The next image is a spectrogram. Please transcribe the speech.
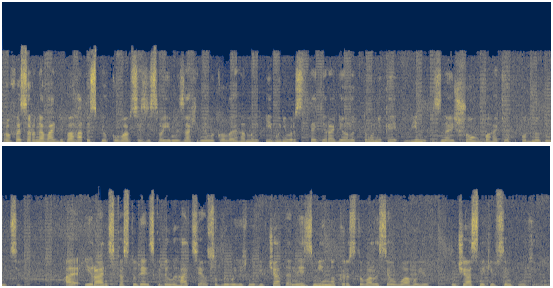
Професор Навайбі багато спілкувався зі своїми західними колегами, і в університеті радіоелектроніки він знайшов багатьох однодумців. А іранська студентська делегація, особливо їхні дівчата, незмінно користувалися увагою учасників симпозіуму.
